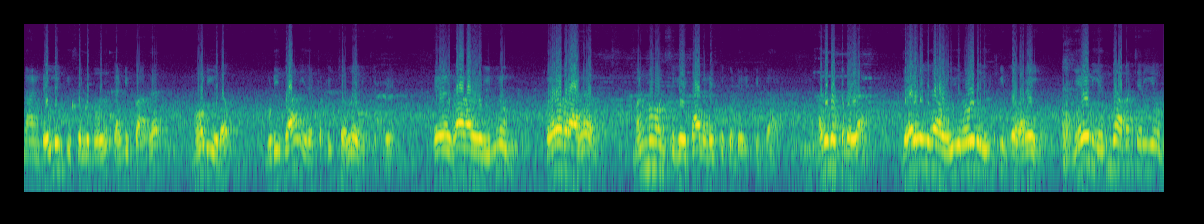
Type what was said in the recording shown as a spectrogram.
நான் டெல்லிக்கு செல்லும்போது கண்டிப்பாக மோடியிடம் முடிந்தால் இதை பற்றி சொல்ல இருக்கின்றேன். ஏனென்றால் அவர் இன்னும் பிரதமராக மன்மோகன் சிங்கை தான் நினைத்துக் கொண்டிருக்கின்றார். அது மட்டுமல்ல ஜெயலலிதா உயிரோடு இருக்கின்ற வரை ஏன் எந்த அமைச்சரையும்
